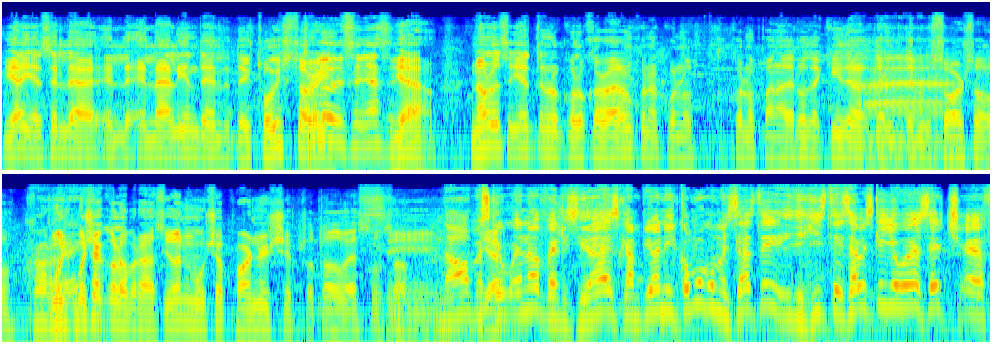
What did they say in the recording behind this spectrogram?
Ya, y es el, el, el alien del- de, Toy Story. lo diseñaste? Ya, no lo diseñé, lo colaboraron con, con, los, con los panaderos de aquí del, del, del Ah, resort. so, mucha colaboración, mucho partnership, o todo eso. so, No, pues ya. qué bueno, felicidades, campeón. ¿Y cómo comenzaste? Y dijiste, ¿sabes qué? Yo voy a ser chef.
